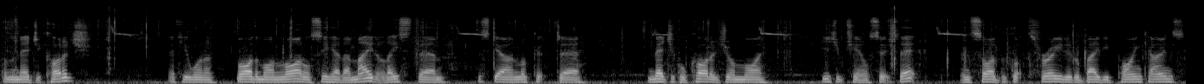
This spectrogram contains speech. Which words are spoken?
from the Magic Cottage. If you want to buy them online or see how they're made at least, um, just go and look at uh, Magical Cottage on my YouTube channel, search that. Inside we've got three little baby pine cones.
